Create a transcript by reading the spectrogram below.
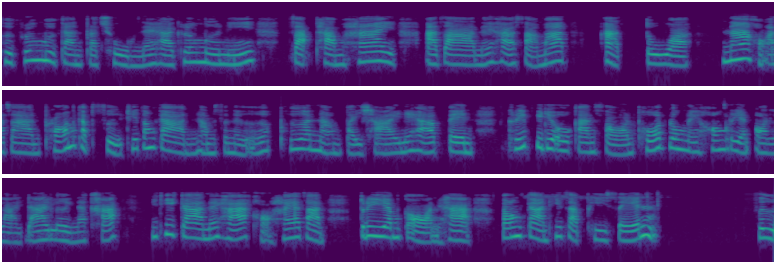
คือเครื่องมือการประชุมนะคะ เครื่องมือนี้จะทำให้อาจารย์นะคะสามารถอัดตัว หน้าของอาจารย์พร้อมกับสื่อที่ต้องการนำเสนอเพื่อนำไปใช้นะคะเป็นคลิปวิดีโอการสอนโพสต์ลงในห้องเรียนออนไลน์ได้เลยนะคะ วิธีการนะคะขอให้อาจารย์เตรียมก่อนค่ะ ต้องการที่จะพรีเซนต์สื่อ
